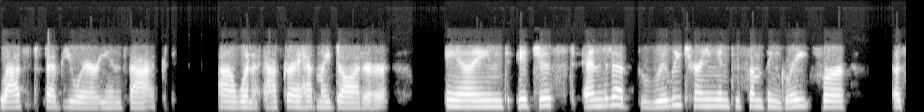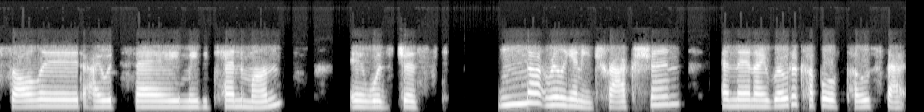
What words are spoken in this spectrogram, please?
last February, in fact, uh, when after I had my daughter, and it just ended up really turning into something great for a solid, I would say, maybe 10 months. It was just not really any traction. And then I wrote a couple of posts that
